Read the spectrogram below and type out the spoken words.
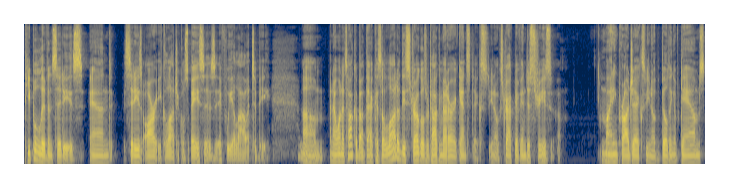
people live in cities and cities are ecological spaces if we allow it to be. Mm-hmm. Um, and I want to talk about that because a lot of these struggles we're talking about are against, ex, you know, extractive industries, uh, mining projects, you know, the building of dams,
